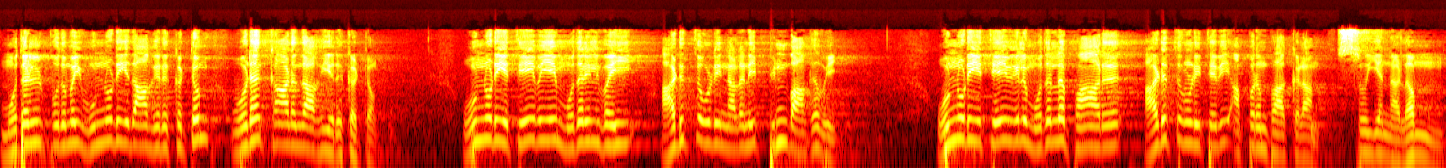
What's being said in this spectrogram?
முதல் புதுமை உன்னுடையதாக இருக்கட்டும் உனக்கானதாக இருக்கட்டும். உன்னுடைய தேவையை முதலில் வை அடுத்தவருடைய நலனை பின்பாக வை. உன்னுடைய தேவைகளை முதல்ல பாரு அடுத்தவனுடைய தேவை அப்புறம் பார்க்கலாம். சுயநலம்.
